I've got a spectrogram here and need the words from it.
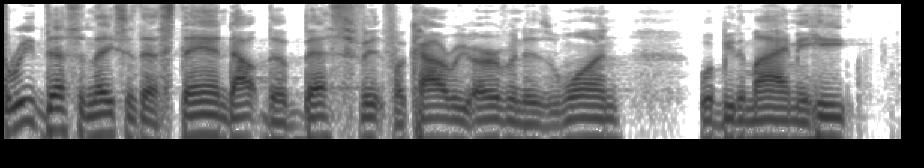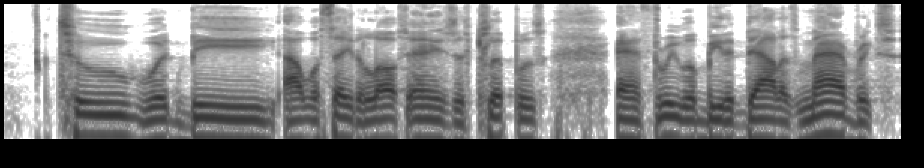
three destinations that stand out the best fit for Kyrie Irving is one would be the Miami Heat. Two would be, I would say, the Los Angeles Clippers, and three would be the Dallas Mavericks,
